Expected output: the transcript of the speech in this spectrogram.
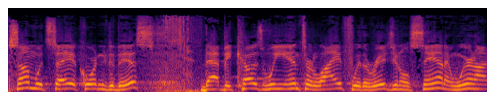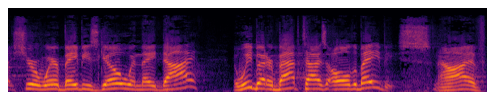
Some would say, according to this, that because we enter life with original sin and we're not sure where babies go when they die, we better baptize all the babies. Now, I've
